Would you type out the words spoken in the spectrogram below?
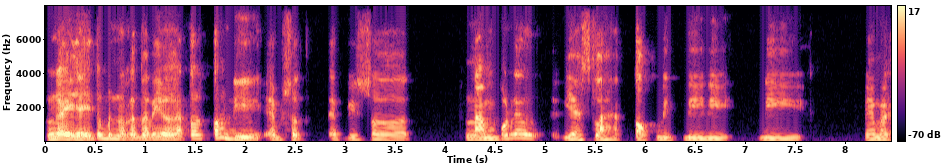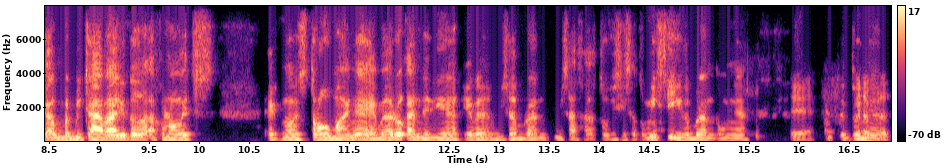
Enggak iya itu benar kata Rio. Kan toh, toh di episode episode 6 pun kan ya setelah talk di di di, di ya mereka berbicara gitu acknowledge acknowledge traumanya ya baru kan jadinya akhirnya bisa berantem bisa satu visi satu misi gitu berantemnya Iya, itunya benar-benar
